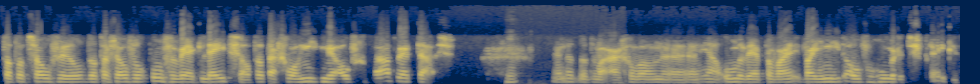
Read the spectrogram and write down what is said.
dat, dat, zoveel, dat er zoveel onverwerkt leed zat, dat daar gewoon niet meer over gepraat werd thuis. Ja. En dat, dat waren gewoon uh, ja, onderwerpen waar, waar je niet over hoorde te spreken.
